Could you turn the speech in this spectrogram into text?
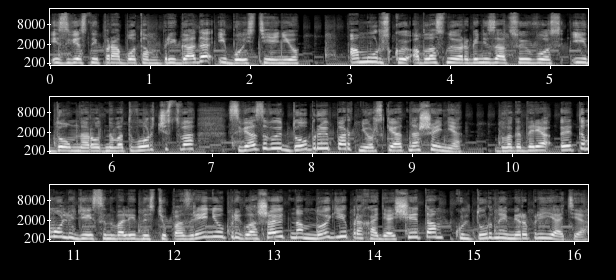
известный по работам «Бригада» и «Бой с тенью». Амурскую областную организацию ВОЗ и Дом народного творчества связывают добрые партнерские отношения. Благодаря этому людей с инвалидностью по зрению приглашают на многие проходящие там культурные мероприятия.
